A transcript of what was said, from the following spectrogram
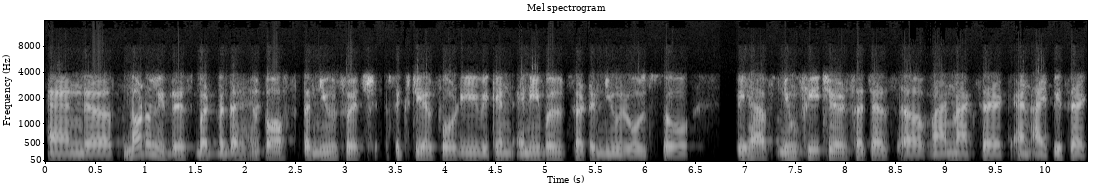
And uh, not only this, but with the help of the new switch 60L4D, we can enable certain new rules. So we have new features such as uh, WAN MACsec and IPsec.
